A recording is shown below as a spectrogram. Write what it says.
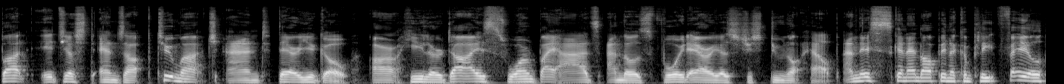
but it just ends up too much and there you go. Our healer dies swarmed by ads and those void areas just do not help. And this can end up in a complete fail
